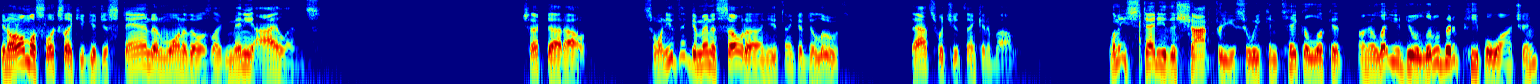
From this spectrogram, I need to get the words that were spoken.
You know, it almost looks like you could just stand on one of those like mini islands Check that out. So when you think of Minnesota and you think of Duluth, that's what you're thinking about. Let me steady the shot for you so we can take a look at, I'm going to let you do a little bit of people watching.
